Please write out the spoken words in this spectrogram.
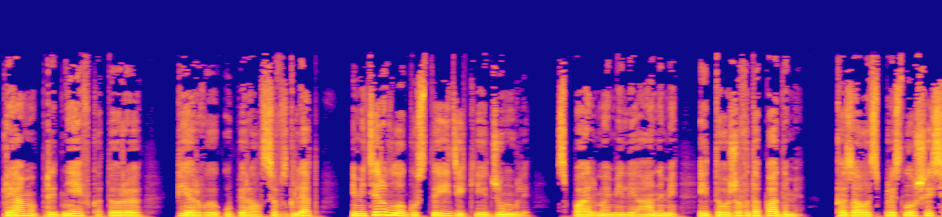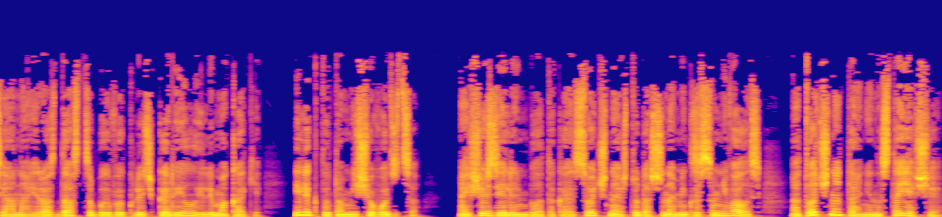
прямо пред ней, в которую первую упирался взгляд, имитировала густые дикие джунгли с пальмами, лианами и тоже водопадами. Казалось, прислушайся она, и раздастся боевой ключ гориллы или макаки, или кто там еще водится. А еще зелень была такая сочная, что Даша на миг засомневалась, а точно та не настоящая.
